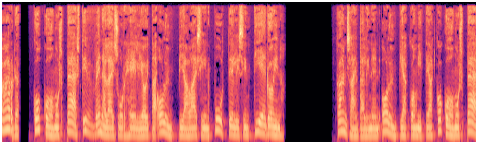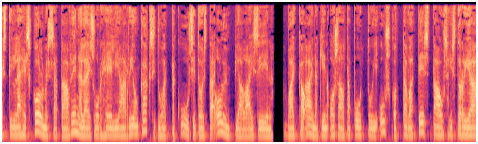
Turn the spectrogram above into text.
Arda, kokoomus päästi venäläisurheilijoita olympialaisiin puutteellisin tiedoin. Kansainvälinen olympiakomitea kokoomus päästi lähes 300 venäläisurheilijaa Rion 2016 olympialaisiin, vaikka ainakin osalta puuttui uskottava testaushistoria,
